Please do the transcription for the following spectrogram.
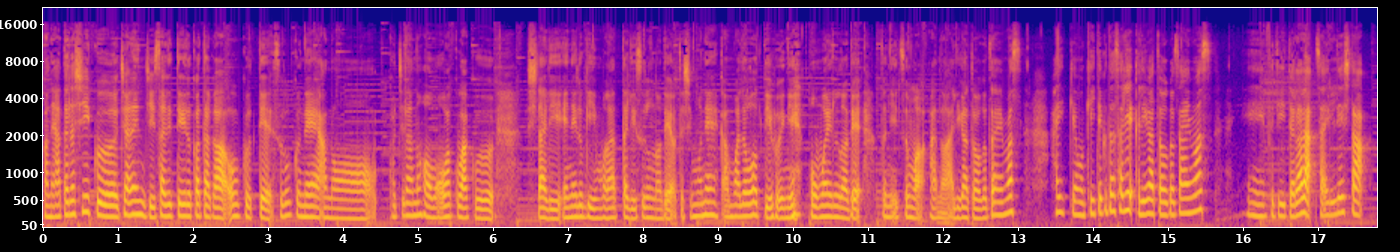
かね新しくチャレンジされている方が多くてすごくねあのこちらの方もワクワクしたりエネルギーもらったりするので私もね頑張ろうっていう風に 思えるので本当にいつもあのありがとうございます。はい今日も聞いてくださりありがとうございます、えー、プティータララさゆりでした。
